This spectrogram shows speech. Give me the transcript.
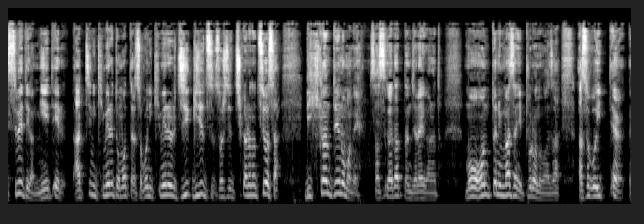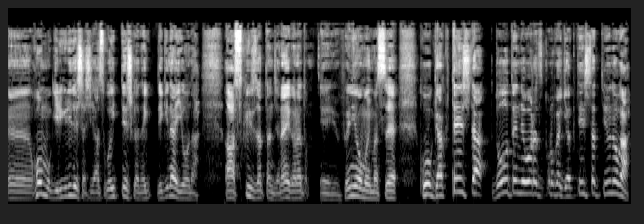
す、え、べ、てが見えている。あっちに決めると思ったらそこに決めれる技術、そして力の強さ、力感というのもね、さすがだったんじゃないかなと。もう本当にまさにプロの技。あそこ1点、えー、本もギリギリでしたし、あそこ1点しかできないような、あスクイズだったんじゃないかなとえいうふうに思います。こう逆転した、同点で終わらずこの回逆転したっていうのが、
